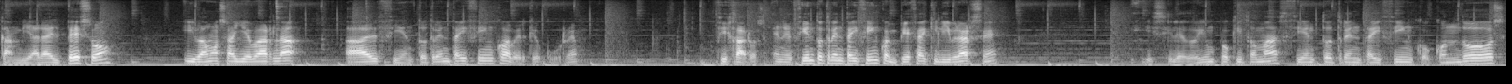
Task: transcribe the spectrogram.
cambiará el peso, y vamos a llevarla al 135 a ver qué ocurre. Fijaros, en el 135 empieza a equilibrarse y si le doy un poquito más, 135,2,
